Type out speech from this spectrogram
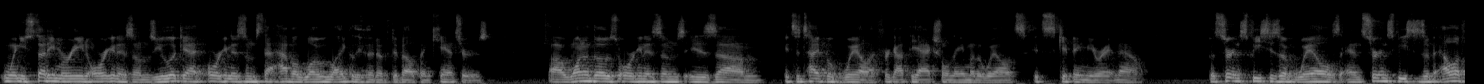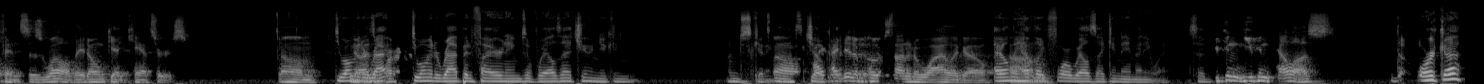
when you study marine organisms, you look at organisms that have a low likelihood of developing cancers. Uh, one of those organisms is um, it's a type of whale. I forgot the actual name of the whale. It's it's skipping me right now but certain species of whales and certain species of elephants as well, they don't get cancers. Um, Do you want you know, me to a rap, do you want me to rapid fire names of whales at you and you can I'm just kidding. Oh, I, joke. I did a post on it a while ago. I only have like Um, four whales I can name anyway. So you can you can tell us. the orca,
